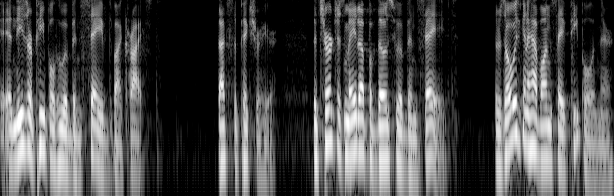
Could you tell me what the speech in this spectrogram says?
and these are people who have been saved by Christ. That's the picture here. The church is made up of those who have been saved. There's always going to have unsaved people in there,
